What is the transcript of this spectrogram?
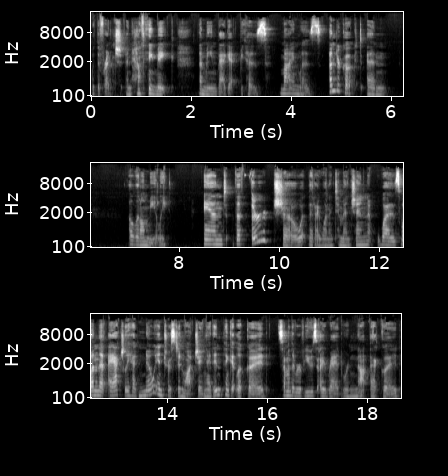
with the French and how they make a mean baguette because mine was undercooked and a little mealy. And the third show that I wanted to mention was one that I actually had no interest in watching. I didn't think it looked good. Some of the reviews I read were not that good.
